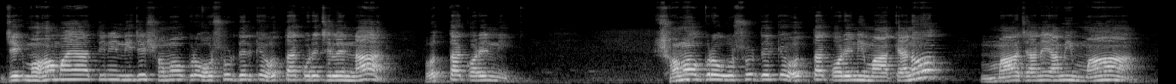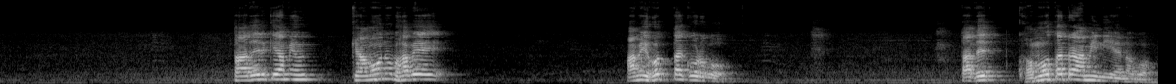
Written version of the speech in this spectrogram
যে মহামায়া তিনি নিজে সমগ্র অসুরদেরকে হত্যা করেছিলেন না, হত্যা করেননি। সমগ্র অসুরদেরকে হত্যা করেনি মা কেন? মা জানে আমি মা। তাদেরকে আমি কেমনভাবে আমি হত্যা করব? তাদের ক্ষমতাটা আমি নিয়ে নেব।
